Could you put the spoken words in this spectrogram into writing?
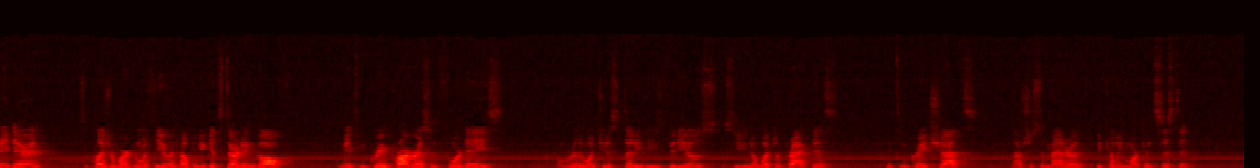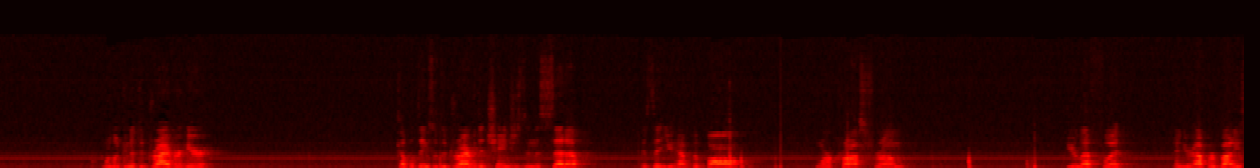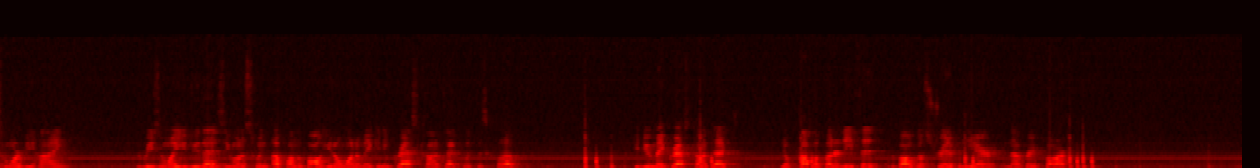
Okay, Darin, it's a pleasure working with you and helping you get started in golf. You made some great progress in four days. I really want you to study these videos so you know what to practice, get some great shots. Now it's just a matter of becoming more consistent. We're looking at the driver here. A couple things with the driver that changes in the setup is that you have the ball more across from your left foot and your upper body's more behind. The reason why you do that is you want to swing up on the ball. You don't want to make any grass contact with this club. If you do make grass contact, you'll pop up underneath it. The ball goes straight up in the air, not very far.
